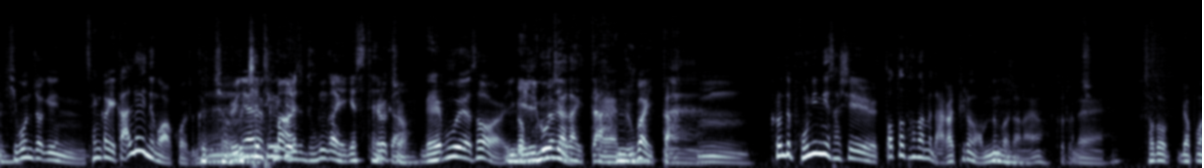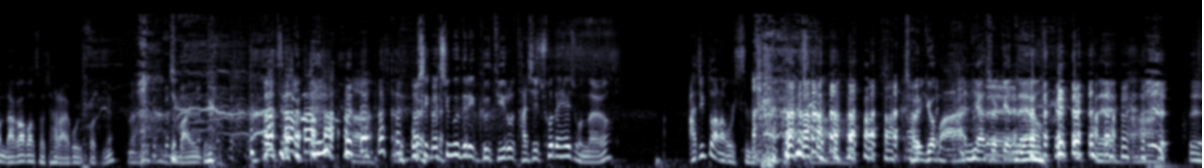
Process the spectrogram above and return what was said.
음. 기본적인 생각이 깔려 있는 것 같거든요. 그렇죠. 왜냐하면 채팅방 그게- 안에서 누군가 얘기했을 테니까. 그렇죠. 내부에서 이거 밀고자가 분명히- 있다. 네, 음. 누가 있다. 네. 음. 그런데 본인이 사실 떳떳하다면 나갈 필요는 없는 음. 거잖아요. 그렇죠. 네. 저도 몇 번 나가봐서 잘 알고 있거든요. 그 마인드. 아, 혹시 그 친구들이 그 뒤로 다시 초대해 줬나요? 아직도 안 하고 있습니다. 절교 많이 하셨겠네요. 네. 아, 네,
